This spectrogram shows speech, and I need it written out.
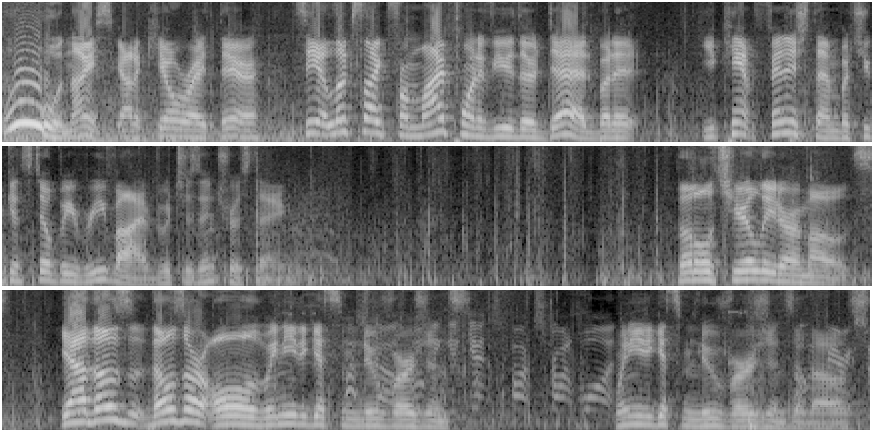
Ooh, nice. Got a kill right there. See, it looks like from my point of view they're dead, but it you can't finish them, but you can still be revived, which is interesting. Little cheerleader emotes. Yeah, those those are old. We need to get some new versions. We need to get some new versions of those.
